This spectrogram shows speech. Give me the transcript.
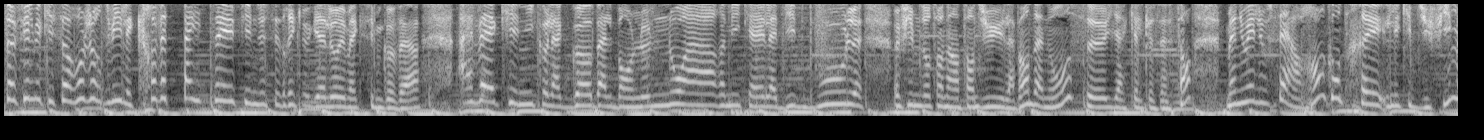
C'est un film qui sort aujourd'hui, Les crevettes pailletées, film de Cédric Le Gallo et Maxime Govard, avec Nicolas Gob, Alban Lenoir, Michael Abitboul, un film dont on a entendu la bande-annonce euh, il y a quelques instants. Manuel Housset a rencontré l'équipe du film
